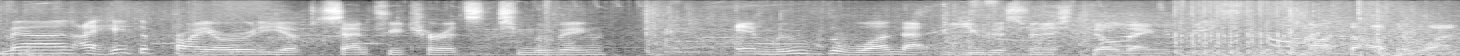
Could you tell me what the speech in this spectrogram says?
Man, I hate the priority of sentry turrets to moving. It moved the one that you just finished building, not the other one.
